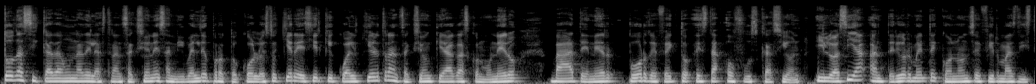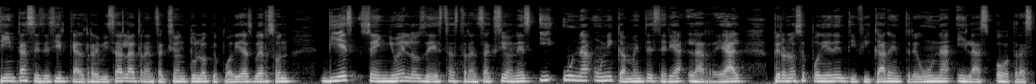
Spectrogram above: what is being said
todas y cada una de las transacciones a nivel de protocolo. Esto quiere que cualquier transacción que hagas con Monero va a tener por defecto esta ofuscación. Y lo hacía anteriormente con 11 firmas distintas, es decir, que al revisar la transacción tú lo que podías ver son 10 señuelos de estas transacciones y una únicamente sería la real, pero no se podía identificar entre una y las otras.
